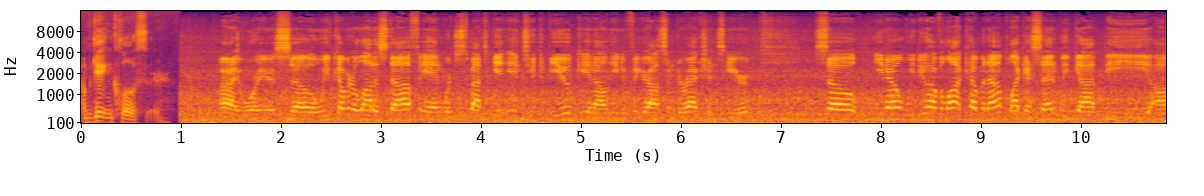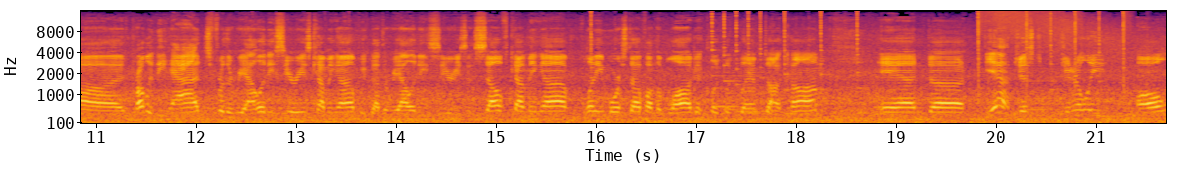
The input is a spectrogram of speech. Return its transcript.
I'm getting closer. All right, Warriors. So we've covered a lot of stuff, and we're just about to get into Dubuque, and I'll need to figure out some directions here. So, you know, we do have a lot coming up. Like I said, we've got the uh, probably the ads for the reality series coming up. We've got the reality series itself coming up. Plenty more stuff on the blog at clickclickbamf.com. And uh, yeah, just generally all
